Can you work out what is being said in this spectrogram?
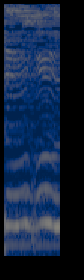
तो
